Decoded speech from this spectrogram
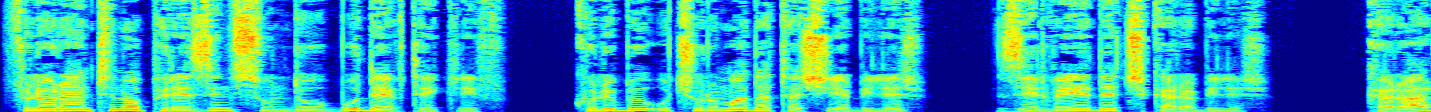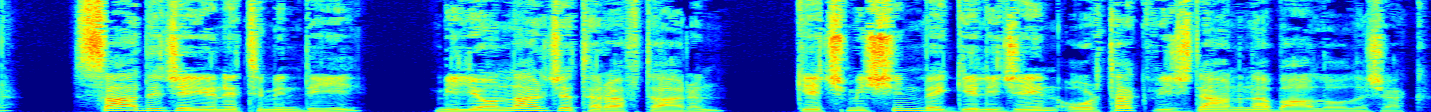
Florentino Perez'in sunduğu bu dev teklif, kulübü uçuruma da taşıyabilir, zirveye de çıkarabilir. Karar, sadece yönetimin değil, milyonlarca taraftarın, geçmişin ve geleceğin ortak vicdanına bağlı olacak.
